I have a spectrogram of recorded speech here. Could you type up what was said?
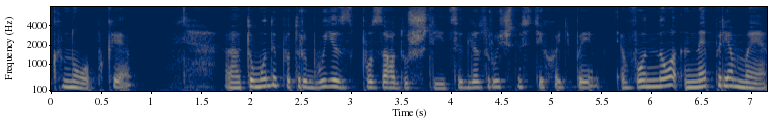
кнопки, тому не потребує позаду шліци для зручності ходьби. Воно не пряме,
